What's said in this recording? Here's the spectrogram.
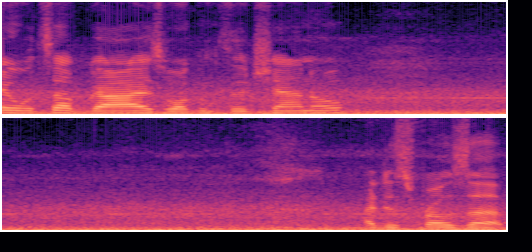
Hey, what's up guys? Welcome to the channel. I just froze up.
